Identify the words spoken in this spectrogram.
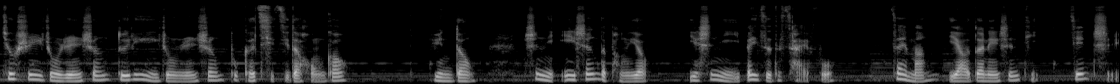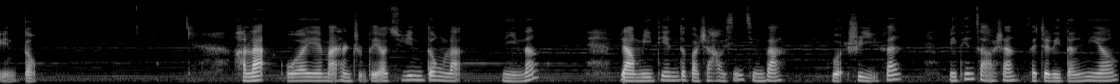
就是一种人生对另一种人生不可企及的鸿沟。运动是你一生的朋友，也是你一辈子的财富。再忙也要锻炼身体，坚持运动。好了，我也马上准备要去运动了，你呢？让我们一天都保持好心情吧。我是雨帆，每天早上在这里等你哦。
